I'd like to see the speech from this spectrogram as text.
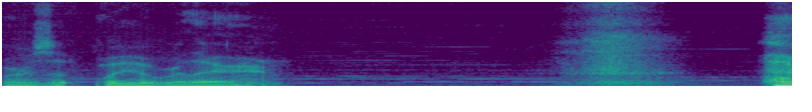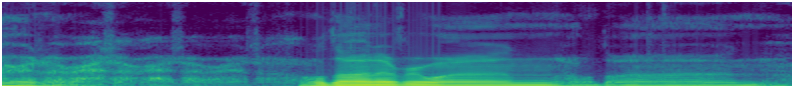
Or is it way over there? Alright, alright, alright, alright. Hold on, everyone. Hold on.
